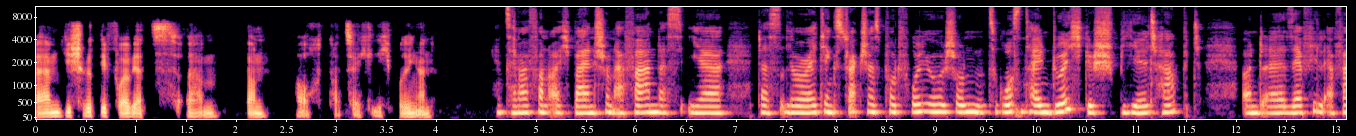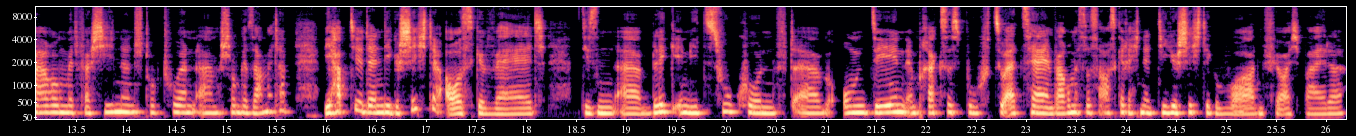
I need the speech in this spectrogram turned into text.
ähm, die Schritte vorwärts ähm, dann auch tatsächlich bringen. Jetzt haben wir von euch beiden schon erfahren, dass ihr das Liberating Structures Portfolio schon zu großen Teilen durchgespielt habt und äh, sehr viel Erfahrung mit verschiedenen Strukturen ähm, schon gesammelt habt. Wie habt ihr denn die Geschichte ausgewählt, diesen äh, Blick in die Zukunft, äh, um den im Praxisbuch zu erzählen? Warum ist das ausgerechnet die Geschichte geworden für euch beide?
